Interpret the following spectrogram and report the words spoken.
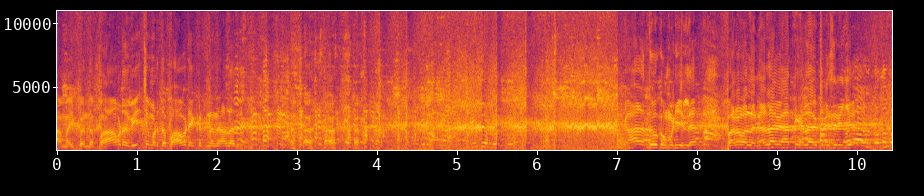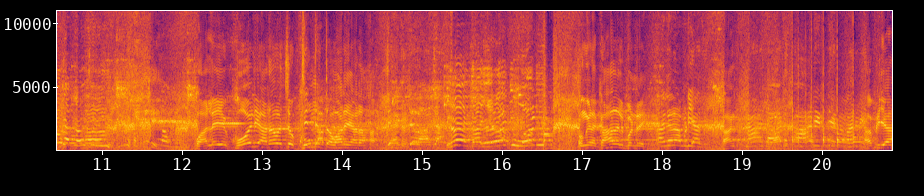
ஆமா இப்ப இந்த பாவடை வீச்ச மரத்த பாவடை கட்டினதுனால அது. காலை தூக்க முடியல. பரவாயில்ல நல்லா வேர்த்து எல்லாம் பேசுறீங்க. பழைய கோழி அட வச்ச கூட்டத்தை வாஜா. உங்களை காதல் பண்றேன். அப்படியா?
